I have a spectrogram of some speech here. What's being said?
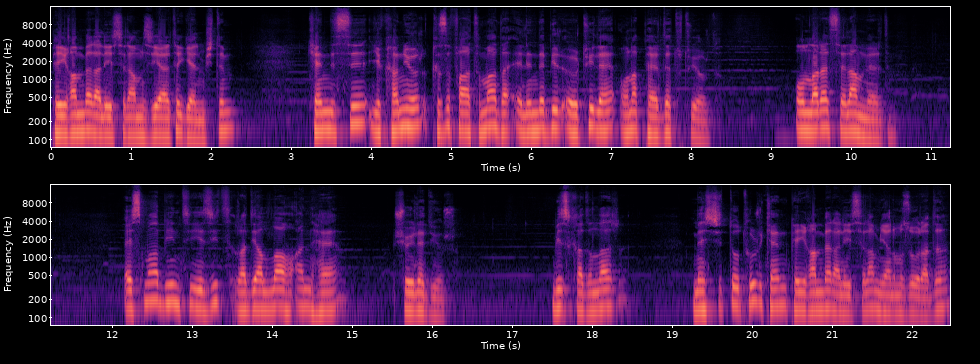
Peygamber aleyhisselamı ziyarete gelmiştim. Kendisi yıkanıyor, kızı Fatıma da elinde bir örtüyle ona perde tutuyordu. Onlara selam verdim. Esma binti Yezid radıyallahu anhe şöyle diyor. Biz kadınlar mescitte otururken Peygamber aleyhisselam yanımıza uğradı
